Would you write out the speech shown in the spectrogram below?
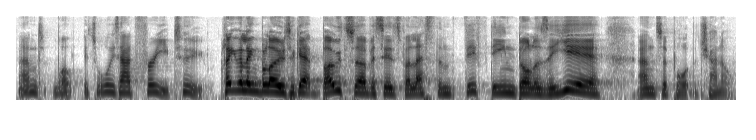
and, well, it's always ad free too. Click the link below to get both services for less than $15 a year and support the channel.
